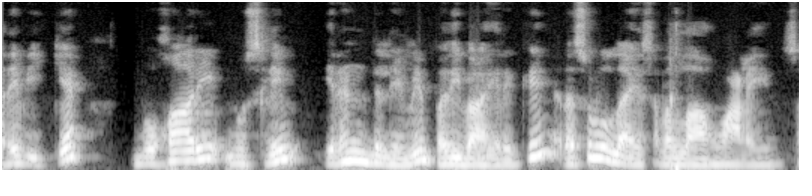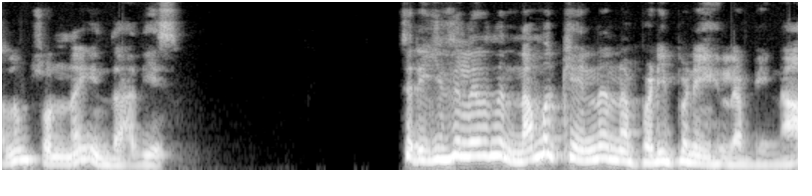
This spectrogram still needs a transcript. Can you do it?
அறிவிக்க புகாரி முஸ்லிம் இரண்டுலையுமே பதிவாக இருக்கு. ரசூலுல்லாஹி ஸல்லல்லாஹு அலைஹி சொன்ன இந்த ஹதீஸ். சரி இதுல இருந்து நமக்கு என்னென்ன படிப்பனைகள் அப்படின்னா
